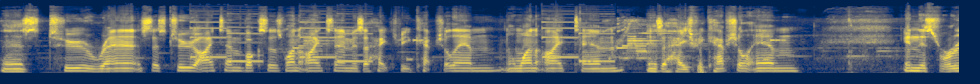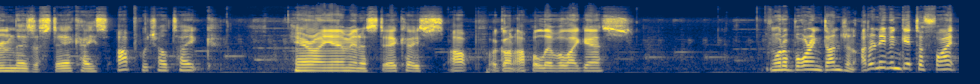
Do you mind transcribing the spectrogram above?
There's two rare. there's two item boxes. One item is a HP capsule M, and one item is a HP capsule M. In this room, there's a staircase up, which I'll take. Here I am in a staircase up. I've gone up a level, I guess. What a boring dungeon. I don't even get to fight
